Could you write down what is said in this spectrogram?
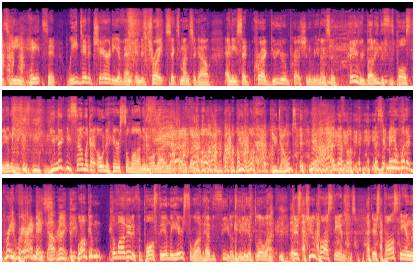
Is he hates it. We did a charity event in Detroit six months ago, and he said, "Craig, do your impression of me." And I said, "Hey, everybody, this is Paul Stanley." He goes, "You make me sound like I own a hair salon in Long Island." And I was like, "Oh, you what? You don't? I know." I said, "Man, what a great premise!" makeup. Right. Welcome, come on in. It's the Paul Stanley Hair Salon. Have a seat. I'll give you a blowout. There's two Paul Stanleys. There's Paul Stanley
